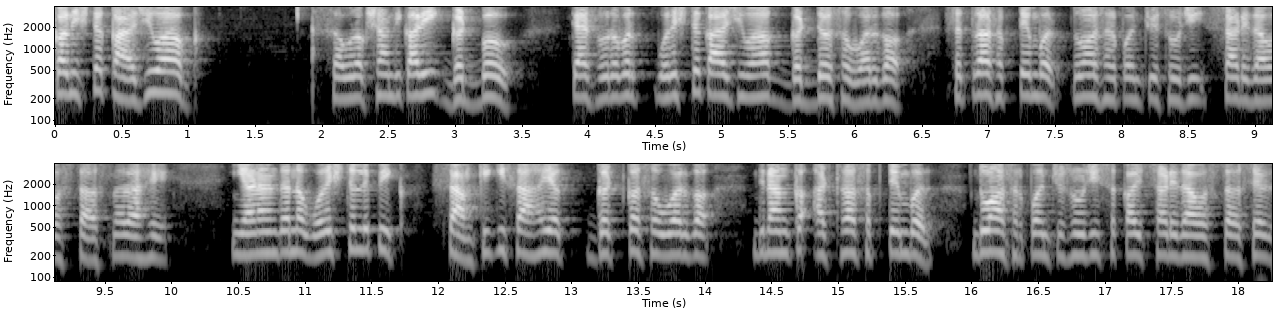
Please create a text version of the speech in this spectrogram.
कनिष्ठ काळजीवाहक संरक्षण अधिकारी गट ब त्याचबरोबर वरिष्ठ काळजीवाहक गड्ड संवर्ग सतरा सप्टेंबर दोन हजार पंचवीस रोजी साडेदहा वाजता असणार आहे. यानंतरनं वरिष्ठ लिपिक सांख्यिकी सहाय्यक गटक संवर्ग दिनांक अठरा सप्टेंबर दोन हजार पंचवीस रोजी सकाळी साडेदहा वाजता असेल.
